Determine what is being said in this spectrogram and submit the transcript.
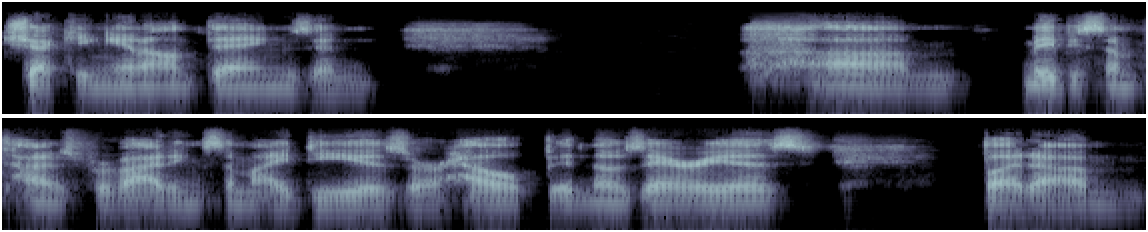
checking in on things and um, maybe sometimes providing some ideas or help in those areas. But um,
